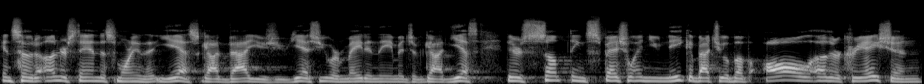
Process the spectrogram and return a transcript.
And so to understand this morning that yes, God values you. Yes, you are made in the image of God. Yes, there's something special and unique about you above all other creation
